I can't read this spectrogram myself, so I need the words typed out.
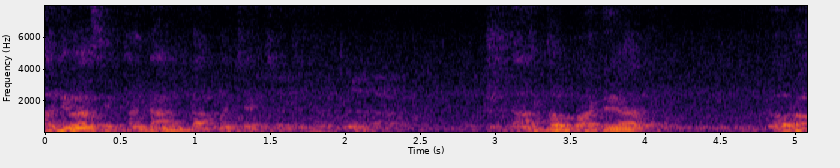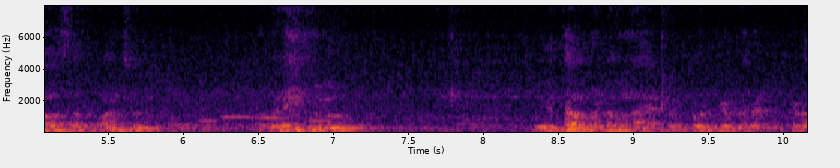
ఆదివాసీ తండాను గ్రామ పంచాయతీ చేయడం జరిగింది. దాంతో పాటుగా గౌరవ సర్పంచ్ రైతులు మిగతా మండల నాయకుల కోరిక మేరకు ఇక్కడ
